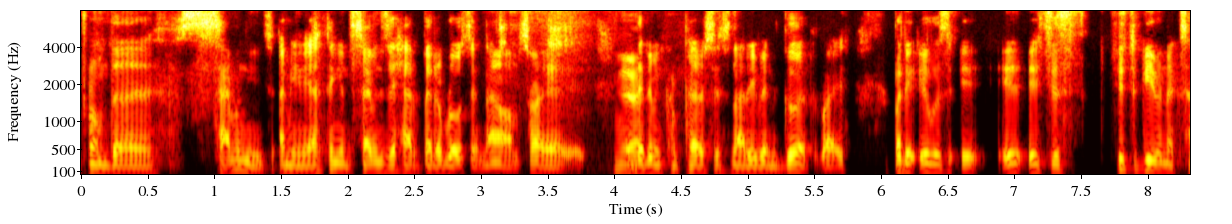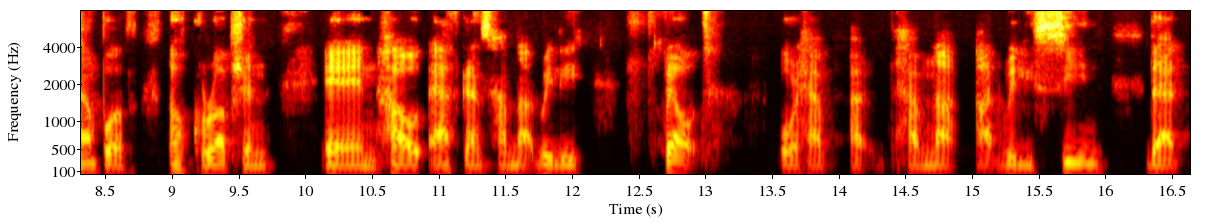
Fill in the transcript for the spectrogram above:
from the 70s. I mean, I think in the 70s they had better roads than now. I'm sorry. Yeah. That even comparison is not even good, right? But it, it was, it, it, it's just, just to give you an example of the whole corruption and how Afghans have not really felt or have uh, have not, not really seen that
